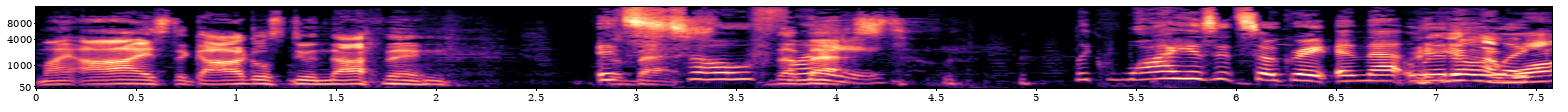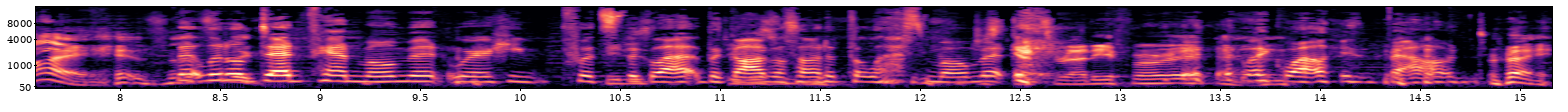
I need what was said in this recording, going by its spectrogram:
"My eyes, the goggles do nothing." The it's best. so The funny. best. Like, why is it so great? And that little yeah, like why? That little like- deadpan moment where he puts He the just- the goggles just- on at the last moment, gets ready for it. like while he's bound. right.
